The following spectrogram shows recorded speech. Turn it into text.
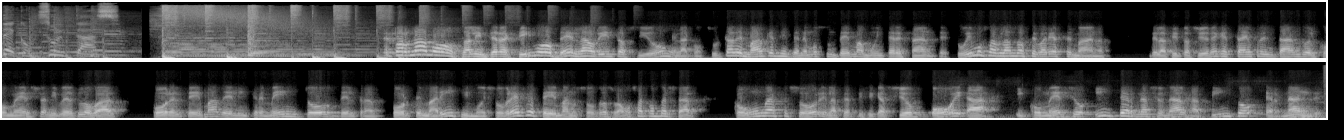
de consultas. Retornamos al interactivo de la orientación. En la consulta de marketing tenemos un tema muy interesante. Estuvimos hablando hace varias semanas de las situaciones que está enfrentando el comercio a nivel global por el tema del incremento del transporte marítimo. Y sobre ese tema nosotros vamos a conversar con un asesor en la certificación OEA y Comercio Internacional, Jacinto Hernández.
